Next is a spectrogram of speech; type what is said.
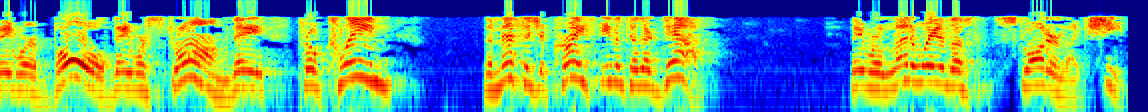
they were bold, they were strong, they proclaimed the message of Christ even to their death. They were led away to the slaughter like sheep.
